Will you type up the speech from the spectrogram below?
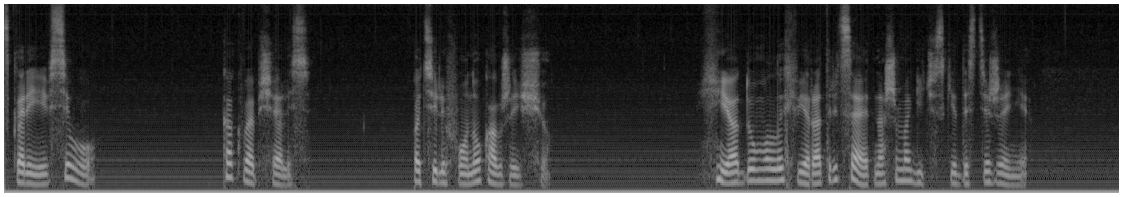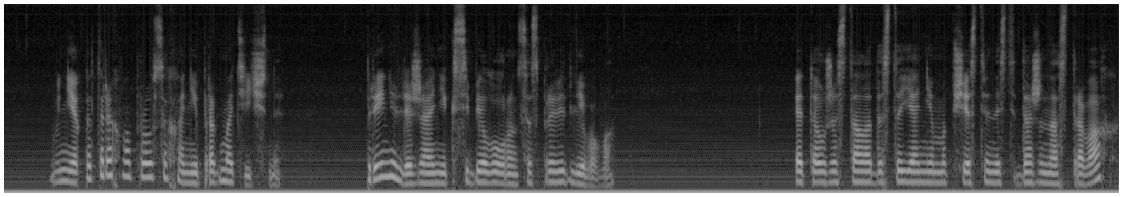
Скорее всего. Как вы общались? По телефону, как же еще? Я думал, их вера отрицает наши магические достижения. В некоторых вопросах они прагматичны. Приняли же они к себе Лоренса Справедливого. Это уже стало достоянием общественности даже на островах?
